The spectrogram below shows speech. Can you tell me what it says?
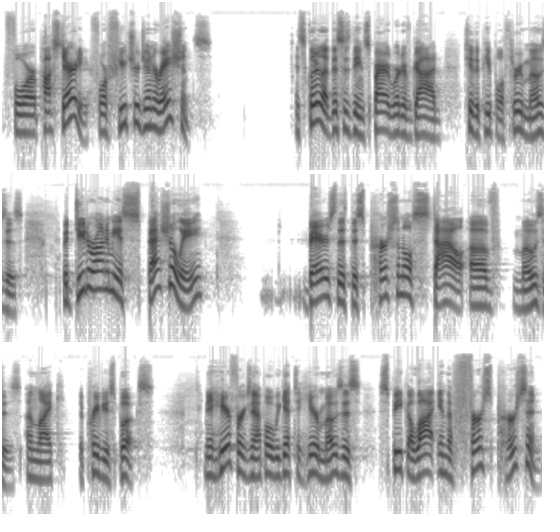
for posterity, for future generations. It's clear that this is the inspired word of God to the people through Moses. But Deuteronomy especially bears this, this personal style of Moses, unlike the previous books. Now, here, for example, we get to hear Moses speak a lot in the first person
